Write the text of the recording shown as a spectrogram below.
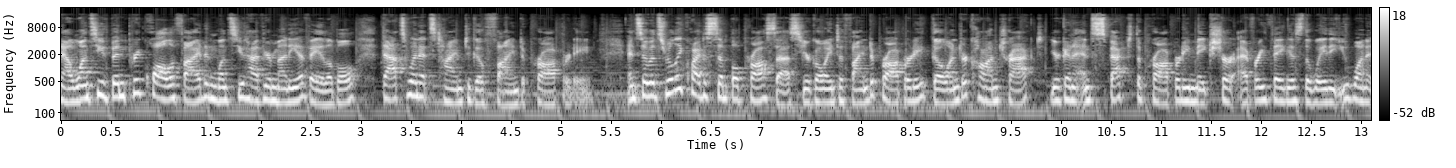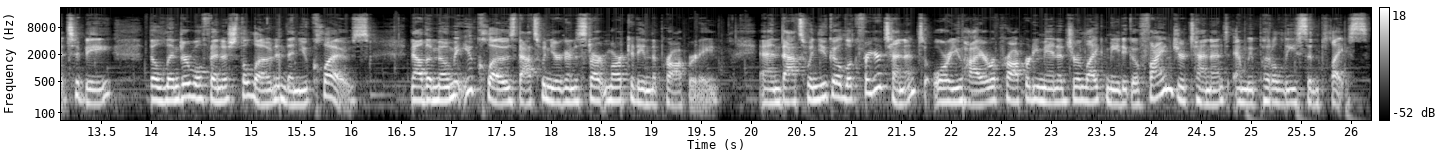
Now, once you you've been pre qualified and once you have your money available, that's when it's time to go find a property. And so it's really quite a simple process. You're going to find a property, go under contract, you're going to inspect the property, make sure everything is the way that you want it to be. The lender will finish the loan and then you close. Now, the moment you close, that's when you're going to start marketing the property. And that's when you go look for your tenant or you hire a property manager like me to go find your tenant and we put a lease in place.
